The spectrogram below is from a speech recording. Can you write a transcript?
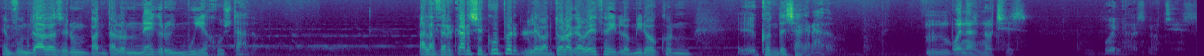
enfundadas en un pantalón negro y muy ajustado. Al acercarse Cooper levantó la cabeza y lo miró con, eh, con desagrado. Mm, Buenas noches. Buenas noches.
